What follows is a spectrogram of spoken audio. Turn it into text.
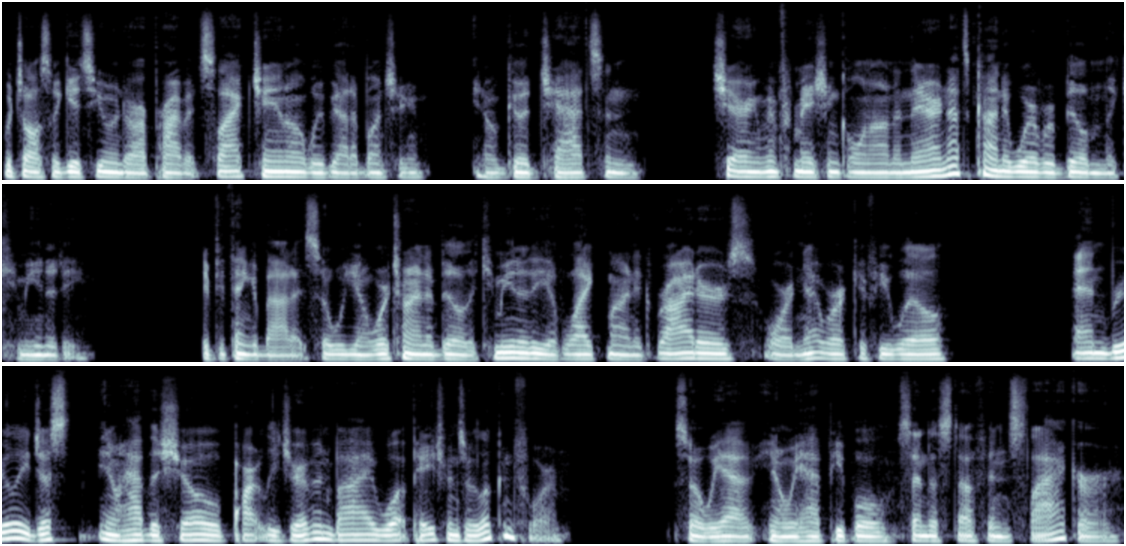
which also gets you into our private Slack channel. We've got a bunch of you know good chats and sharing of information going on in there, and that's kind of where we're building the community. If you think about it, so you know we're trying to build a community of like-minded riders or a network, if you will, and really just you know have the show partly driven by what patrons are looking for. So we have you know we have people send us stuff in Slack or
